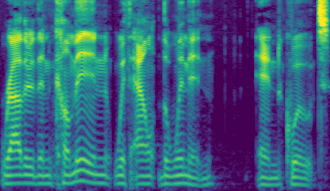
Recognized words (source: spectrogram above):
rather than come in without the women. End quote.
